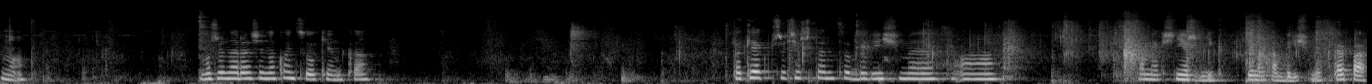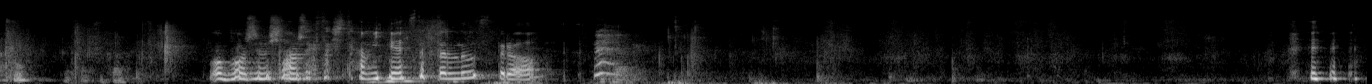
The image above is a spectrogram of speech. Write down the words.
No. Może na razie na końcu okienka. Tak jak przecież ten, co byliśmy. A, tam jak śnieżnik. Gdzie my tam byliśmy? W Karpaczu. Tak, O Boże, myślałam, że ktoś tam jest. To to lustro. tak.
